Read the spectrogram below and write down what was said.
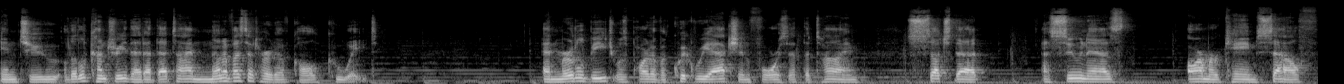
into a little country that at that time none of us had heard of called Kuwait. And Myrtle Beach was part of a quick reaction force at the time, such that as soon as armor came south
